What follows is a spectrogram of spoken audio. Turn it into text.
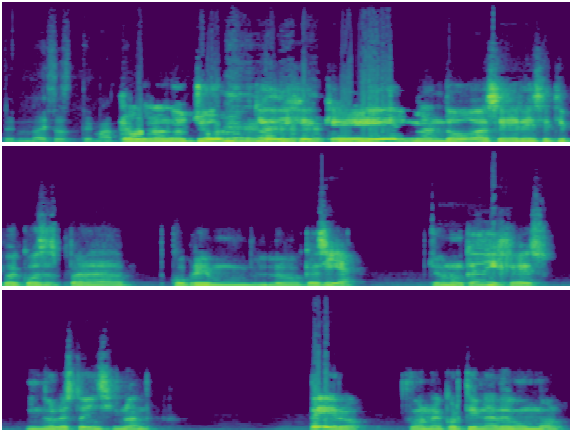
en una de esas te matan. No, no, no. Yo nunca dije que él mandó a hacer ese tipo de cosas para cubrir lo que hacía. Yo nunca dije eso. Y no lo estoy insinuando. Pero fue una cortina de humo,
